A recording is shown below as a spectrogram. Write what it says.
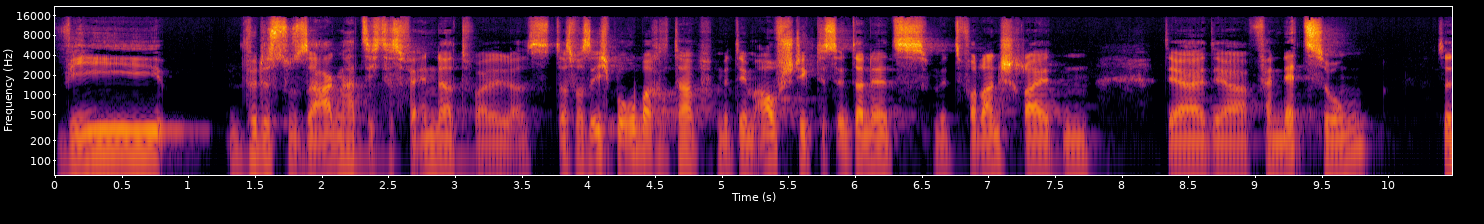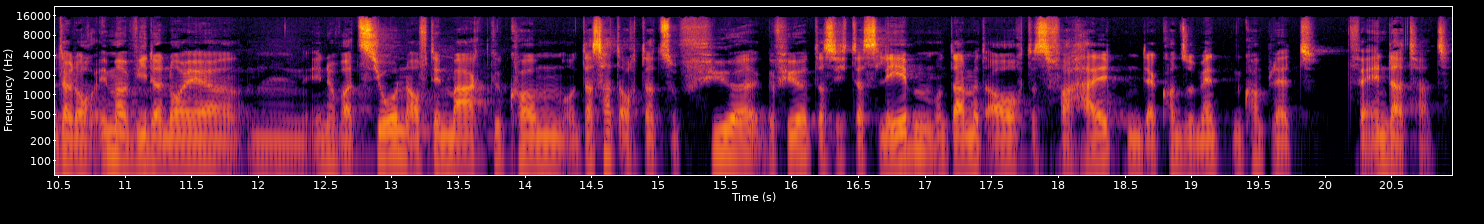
Wie würdest du sagen, hat sich das verändert? Weil das, was ich beobachtet habe mit dem Aufstieg des Internets, mit Voranschreiten der, der Vernetzung, sind halt auch immer wieder neue hm, Innovationen auf den Markt gekommen. Und das hat auch dazu für, geführt, dass sich das Leben und damit auch das Verhalten der Konsumenten komplett verändert hat.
